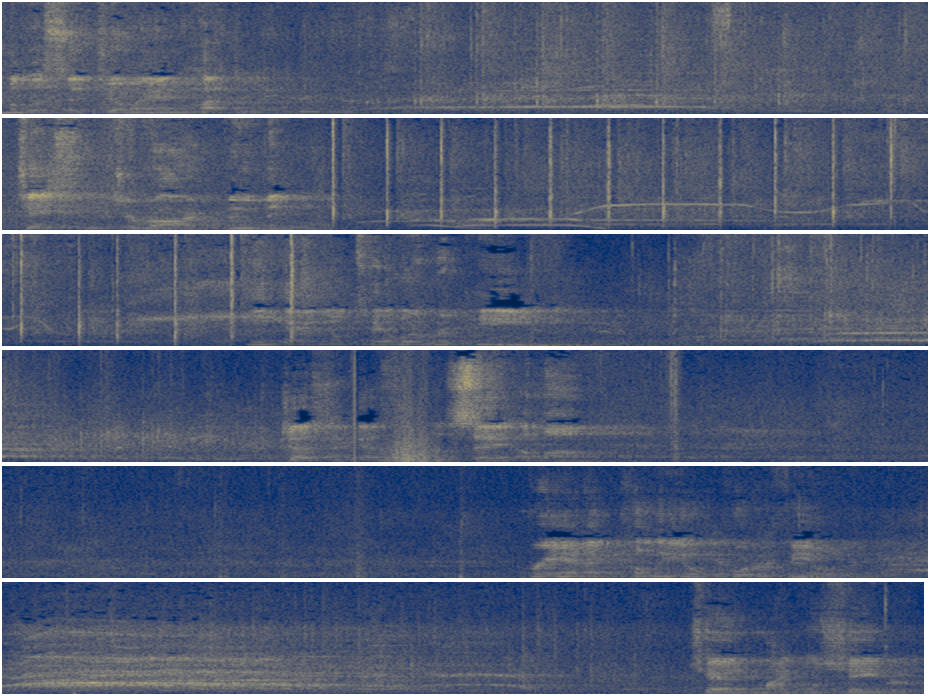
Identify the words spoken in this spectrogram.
Melissa Joanne Hutton. Jason Gerard Boobin. Nathaniel Taylor Rapine. Jessica Lassay alum. Brianna Khalil Porterfield. Chad Michael Shaver.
